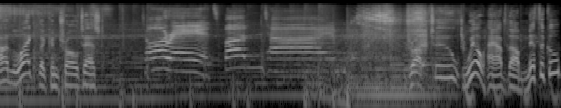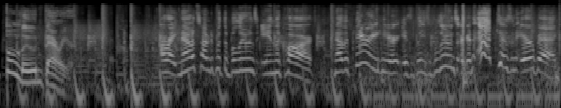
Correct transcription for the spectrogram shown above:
unlike the control test, Tori, it's fun time. Drop 2 will have the mythical balloon barrier. All right, now it's time to put the balloons in the car. Now the theory here is these balloons are gonna act as an airbag.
